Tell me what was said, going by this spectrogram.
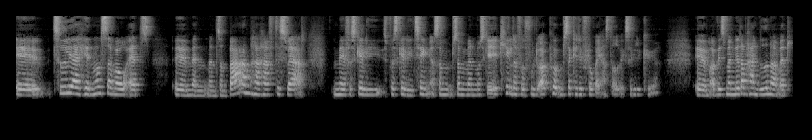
øh, tidligere hændelser, hvor at øh, man, man som barn har haft det svært med forskellige, forskellige ting, og som, som man måske ikke helt har fået fuldt op på, så kan det florere stadigvæk, så kan det køre. Øh, og hvis man netop har en viden om, at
